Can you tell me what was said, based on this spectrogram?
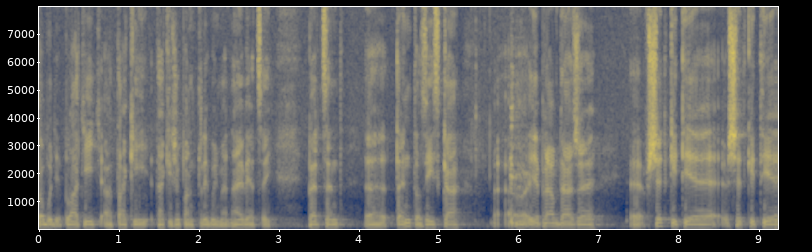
to bude platiť a taký, taký župan, ktorý bude mať najviacej percent, e, tento získa. Je pravda, že všetky tie, všetky tie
